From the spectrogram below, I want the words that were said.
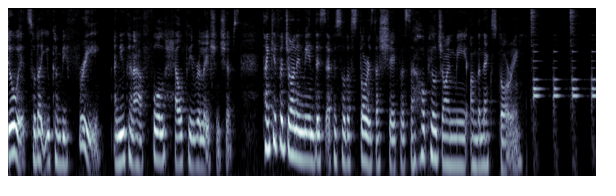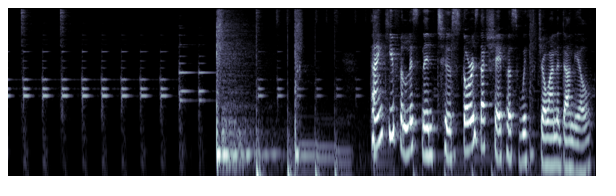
do it so that you can be free and you can have full, healthy relationships. Thank you for joining me in this episode of Stories That Shape Us. I hope you'll join me on the next story. Thank you for listening to Stories That Shape Us with Joanna Daniel.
